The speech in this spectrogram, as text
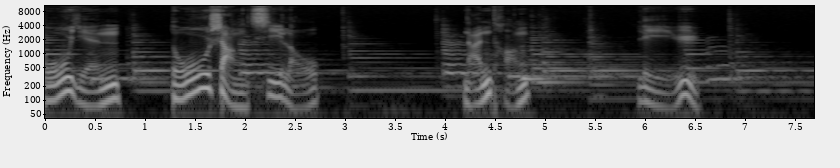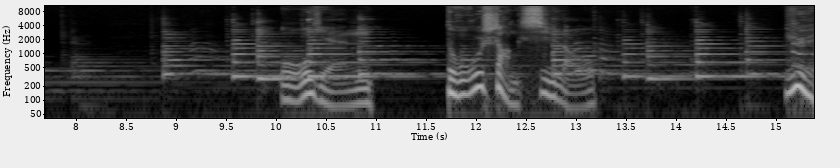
无言独上西楼。南唐。李煜，无言独上西楼，月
